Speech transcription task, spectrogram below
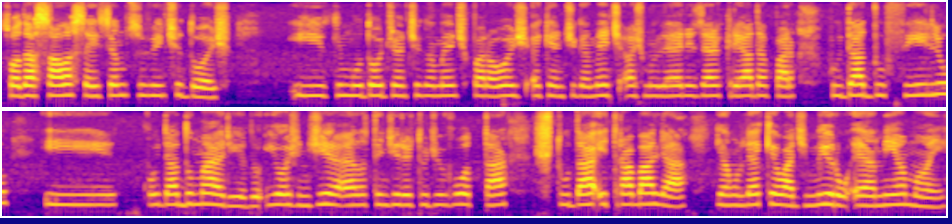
sou da sala 622. E o que mudou de antigamente para hoje é que antigamente as mulheres eram criadas para cuidar do filho e cuidar do marido e hoje em dia ela tem direito de votar, estudar e trabalhar. E a mulher que eu admiro é a minha mãe.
